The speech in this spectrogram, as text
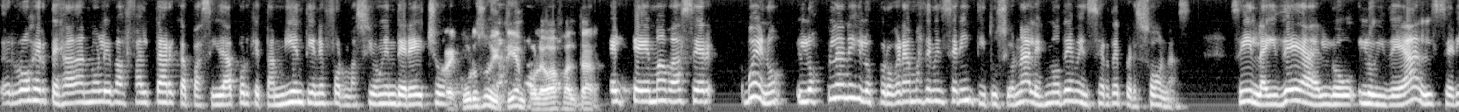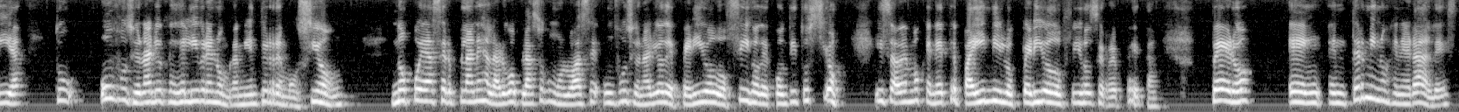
Roger Tejada no le va a faltar capacidad porque también tiene formación en derecho. Recursos y tiempo le va a faltar. El tema va a ser, bueno, los planes y los programas deben ser institucionales, no deben ser de personas. Sí, la idea, lo, lo ideal sería tú un funcionario que es de libre nombramiento y remoción no puede hacer planes a largo plazo como lo hace un funcionario de periodo fijo de constitución. Y sabemos que en este país ni los periodos fijos se respetan. Pero en, en términos generales,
